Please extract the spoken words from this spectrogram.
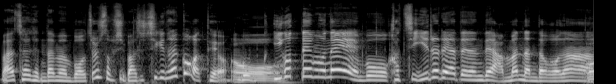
마주쳐야 된다면 뭐 어쩔 수 없이 마주치긴 할 것 같아요. 어. 뭐 이것 때문에 뭐 같이 일을 해야 되는데 안 만난다거나 어,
